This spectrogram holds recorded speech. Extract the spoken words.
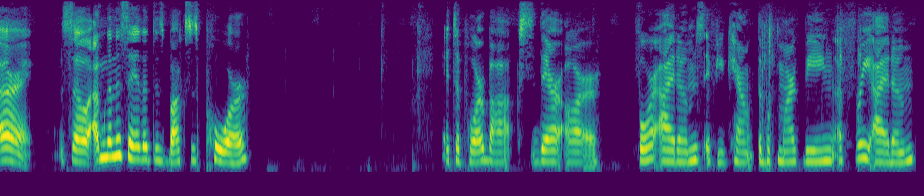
Alright, so I'm gonna say that this box is poor. It's a poor box. There are four items if you count the bookmark being a free item.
